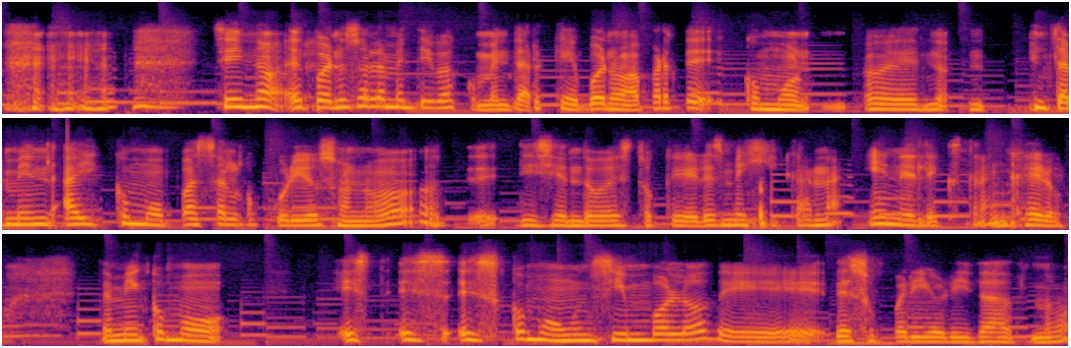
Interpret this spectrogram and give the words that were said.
sí, no, eh, bueno, solamente iba a comentar que, bueno, aparte, como eh, también hay como pasa algo curioso, ¿no? Eh, diciendo esto, que eres mexicana en el extranjero. También como es, es, es, como un símbolo de, de, superioridad, ¿no?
